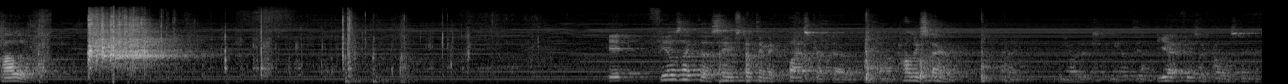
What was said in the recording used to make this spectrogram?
poly. It feels like the same stuff they make Plastruct out of, uh, polystyrene. I think is what it is. it feels like- Yeah, it feels like polystyrene.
